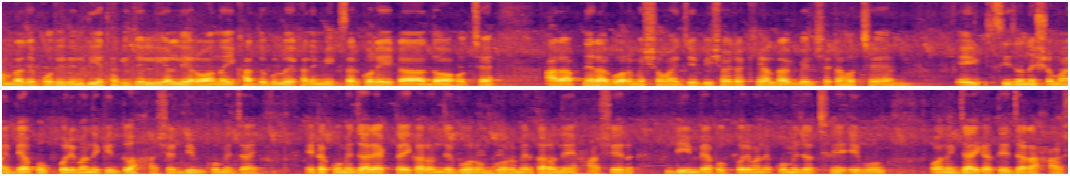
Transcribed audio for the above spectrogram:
আমরা যে প্রতিদিন দিয়ে থাকি যে লেয়ার লেয়ার ওয়ান এই খাদ্যগুলো এখানে মিক্সার করে এটা দেওয়া হচ্ছে। আর আপনারা গরমের সময় যে বিষয়টা খেয়াল রাখবেন, সেটা হচ্ছে এই সিজনের সময় ব্যাপক পরিমাণে কিন্তু হাঁসের ডিম কমে যায়। এটা কমে যাওয়ার একটাই কারণ যে গরম। গরমের কারণে হাঁসের ডিম ব্যাপক পরিমাণে কমে যাচ্ছে এবং অনেক জায়গাতে যারা হাঁস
